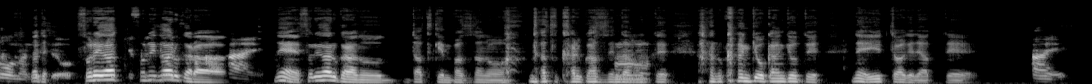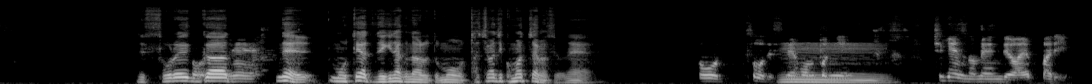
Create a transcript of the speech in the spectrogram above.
そうなんですよ。それが、それがあるから、はい。ねそれがあるから、あの、脱原発だの、脱火力発電だのって、あの、環境環境ってね、言ってたわけであって、はい。で、それがね。ね、もう手当てできなくなるともうたちまち困っちゃいますよね。そうそうですね、本当うに。ん資源の面ではやっぱり、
